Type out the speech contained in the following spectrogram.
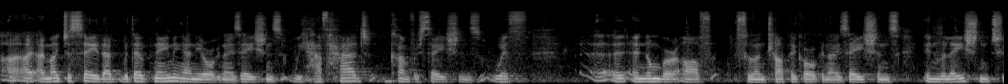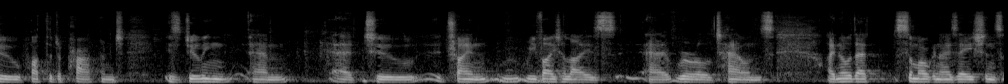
I, I, might just say that without naming any organisations, we have had conversations with a, a number of philanthropic organisations in relation to what the department is doing um, uh, to try and revitalise uh, rural towns. I know that some organisations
